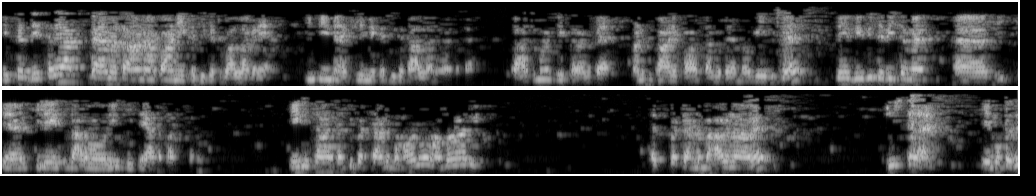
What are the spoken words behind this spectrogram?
එක දෙතරයක් බෑමට ආනාපාන එක දිගට බලලාගෙන යන්න. ඉන්දී නැක්ලිම එක දිගට අල්ලගෙන යන්න. ආත්මෝචේ කරන්න බෑ. අනිකාරේ පවත්වන්න බෑ නොගේ විට මේ විවිධ විෂම කිලේශ ධර්ම වලින් හිත යටපත් කරනවා. ඒ නිසා සතිපට්ඨාන භාවනාව අමාරුයි. සතිපට්ඨාන භාවනාව දුෂ්කරයි. ඒ මොකද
